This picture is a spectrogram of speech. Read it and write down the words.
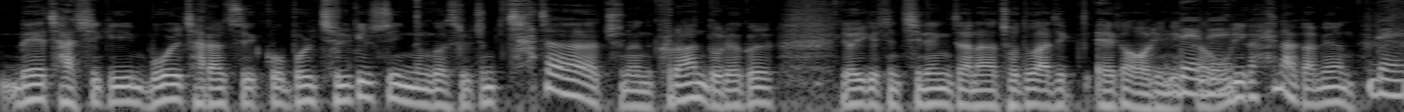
내 자식이 뭘 잘할 수 있고 뭘 즐길 수 있는 것을 좀 찾아주는 그러한 노력을 여기 계신 진행자나 저도 아직 애가 어리니까 네네. 네. 우리가 해나가면 네.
